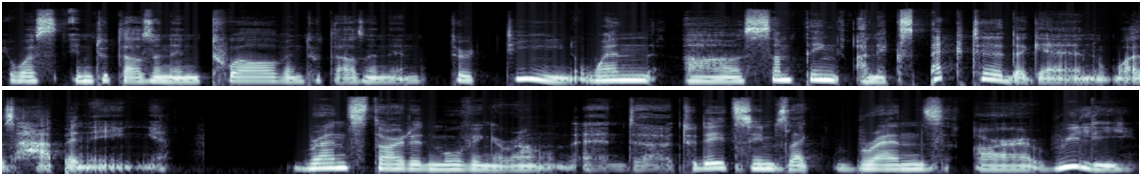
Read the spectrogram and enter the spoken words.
it was in 2012 and 2013 when uh, something unexpected again was happening. Brands started moving around, and uh, today it seems like brands are really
